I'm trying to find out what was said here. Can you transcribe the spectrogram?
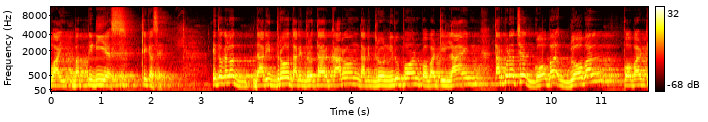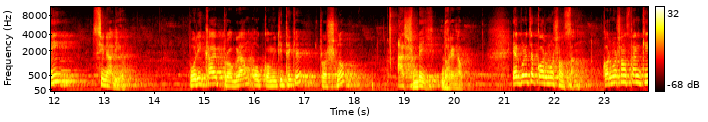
ওয়াই বা পিডিএস ঠিক আছে? এই তো গেল দারিদ্র দারিদ্রতার কারণ দারিদ্র নিরূপণ পভার্টি লাইন তারপরে হচ্ছে গ্লোবাল পভার্টি সিনারিও পরীক্ষায় প্রোগ্রাম ও কমিটি থেকে প্রশ্ন আসবেই, ধরে নাও। এরপর হচ্ছে কর্মসংস্থান। কর্মসংস্থান কি?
